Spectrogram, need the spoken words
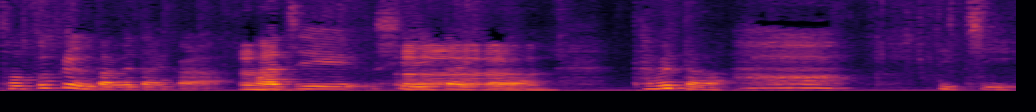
ソフトクリーム食べたいから、うん。味知りたいから、うん。食べたらはぁ1位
